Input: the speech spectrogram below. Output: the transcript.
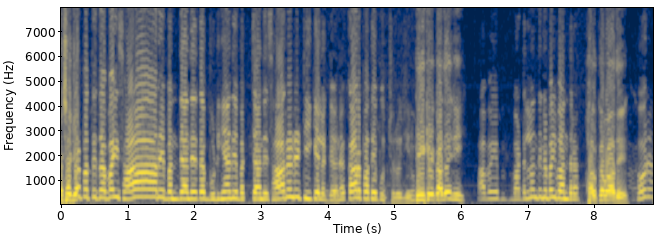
ਅੱਛਾ ਘਰ ਪਤੇ ਤਾਂ ਬਾਈ ਸਾਰੇ ਬੰਦਿਆਂ ਦੇ ਤੇ ਬੁੜੀਆਂ ਦੇ ਬੱਚਿਆਂ ਦੇ ਸਾਰਿਆਂ ਦੇ ਟੀਕੇ ਲੱਗੇ ਹੋਏ ਨੇ। ਘਰ ਪਤੇ ਪੁੱਛ ਲਓ ਜਿਹਨੂੰ ਟੀਕੇ ਕਾਦੇ ਜੀ? ਆਵੇ ਵੱਢ ਲੈਂਦੇ ਨੇ ਬਾਈ ਬਾਂਦਰ। ਹਲਕਵਾ ਦੇ। ਹੋਰ?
